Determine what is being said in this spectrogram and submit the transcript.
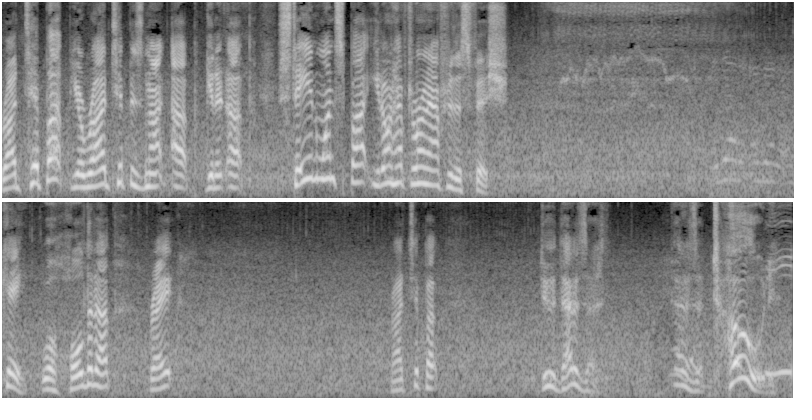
Rod tip up. Your rod tip is not up. Get it up. Stay in one spot. You don't have to run after this fish. Okay, we'll hold it up, right? Rod tip up. Dude, that is a that is a toad.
